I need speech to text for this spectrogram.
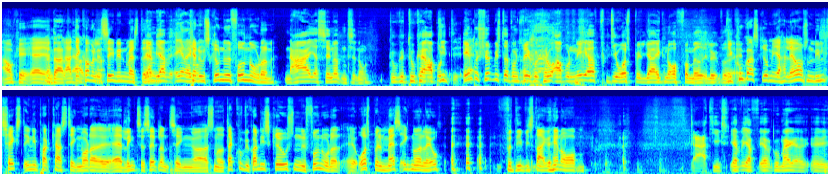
okay, ja, ja. Men der er- ja det ja, kommer lidt sent ind, Mads. Jamen, jeg aner ikke... Kan du skrive ned i fodnoterne? Nej, jeg sender den til nogen. Du kan, du kan abonnere... De- på shirtmisted.dk kan du abonnere på de ordspil, jeg ikke når at få med i løbet Vi af... kunne godt skrive, men jeg har lavet sådan en lille tekst ind i podcast-ting, hvor der øh, er et link til Zetland-ting og sådan noget. Der kunne vi godt lige skrive sådan en fodnoter. Øh, ordspil, Mads, ikke noget at lave. fordi vi snakkede hen over dem. Ja, de, er jeg, jeg, jeg kunne mærke, at øh,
